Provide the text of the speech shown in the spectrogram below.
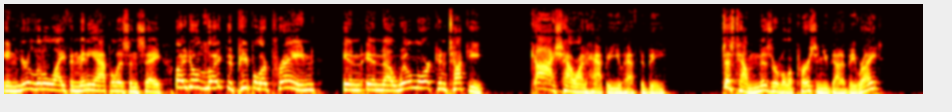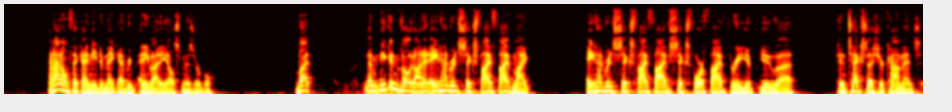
in your little life in Minneapolis and say, I don't like that people are praying in, in uh, Wilmore, Kentucky, Gosh, how unhappy you have to be. Just how miserable a person you got to be, right? And I don't think I need to make every, anybody else miserable. But you can vote on it 800 655 Mike, 800 655 6453. You, you uh, can text us your comments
